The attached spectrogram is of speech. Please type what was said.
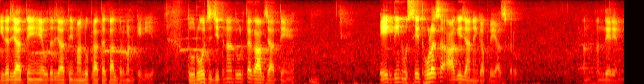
इधर जाते हैं उधर जाते हैं मान लो प्रातःकाल भ्रमण के लिए। तो रोज़ जितना दूर तक आप जाते हैं एक दिन उससे थोड़ा सा आगे जाने का प्रयास करो अं, अंधेरे में।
